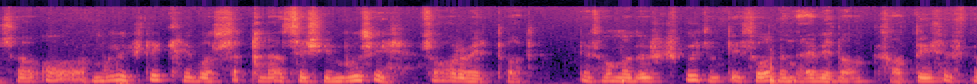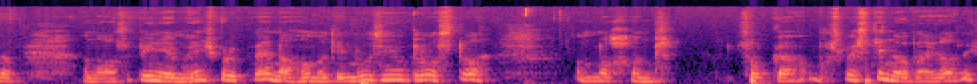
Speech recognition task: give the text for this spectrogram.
so ein Musikstück, was eine klassische Musik verarbeitet hat. Das haben wir durchgespielt und das hat dann auch wieder hat das. Und dann bin ich im Innsbruck gewesen, dann haben wir die Musik gelassen da. Und nachher sagt er, was willst du denn dabei? Ja, ich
